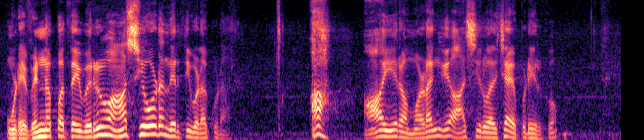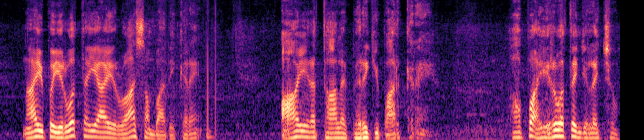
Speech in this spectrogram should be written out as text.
உங்களுடைய விண்ணப்பத்தை வெறும் ஆசையோட நிறுத்தி விடக்கூடாது ஆ ஆயிரம் மடங்கு ஆசீர்வதிச்சா எப்படி இருக்கும்? நான் இப்போ இருபத்தையாயிரம் ரூபா சம்பாதிக்கிறேன். ஆயிரத்தால் பெருக்கி பார்க்கிறேன். அப்பா இருபத்தஞ்சு லட்சம்.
